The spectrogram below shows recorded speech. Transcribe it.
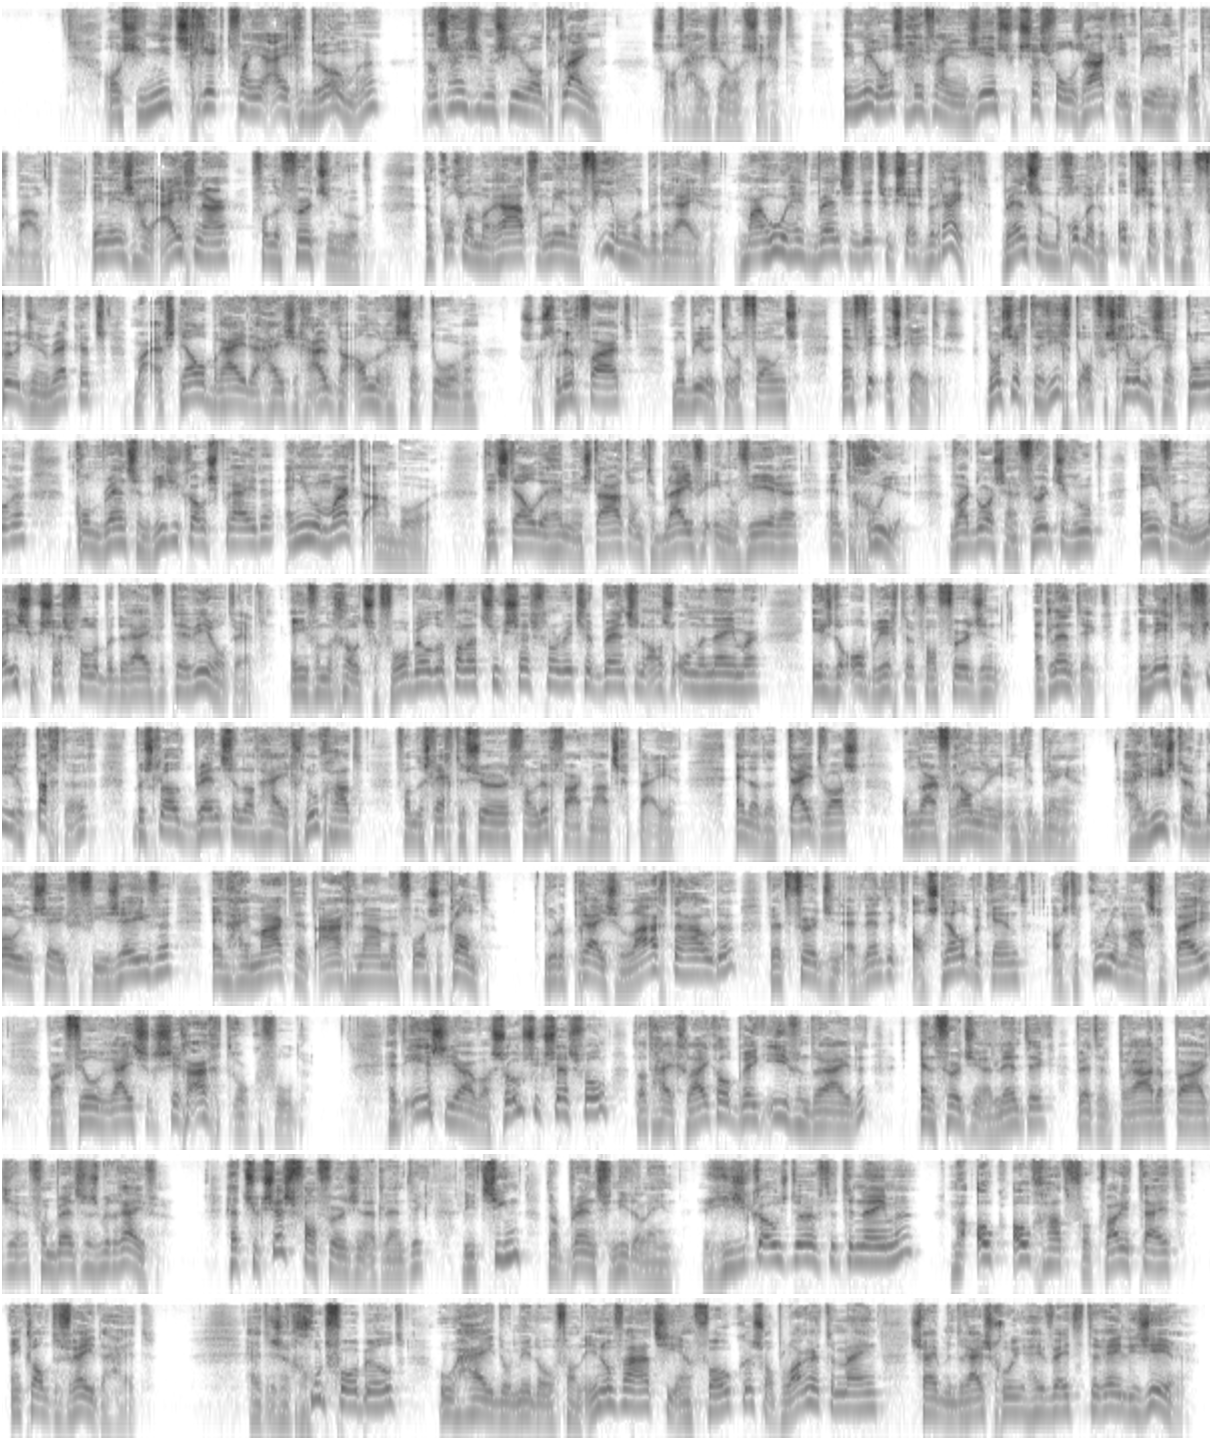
Als je niet schrikt van je eigen dromen, dan zijn ze misschien wel te klein, zoals hij zelf zegt. Inmiddels heeft hij een zeer succesvol zakenimperium opgebouwd en is hij eigenaar van de Virgin Group, een conglomeraat van meer dan 400 bedrijven. Maar hoe heeft Branson dit succes bereikt? Branson begon met het opzetten van Virgin Records, maar er snel breidde hij zich uit naar andere sectoren, zoals luchtvaart, mobiele telefoons en fitnessketens. Door zich te richten op verschillende sectoren kon Branson risico's spreiden en nieuwe markten aanboren. Dit stelde hem in staat om te blijven innoveren en te groeien, waardoor zijn Virgin Group een van de meest succesvolle bedrijven ter wereld werd. Een van de grootste voorbeelden van het succes van Richard Branson als ondernemer is de oprichter van Virgin Atlantic. In 1984 besloot Branson dat hij genoeg had van de slechte service van luchtvaartmaatschappijen en dat het tijd was om daar verandering in te brengen. Hij leaste een Boeing 747 en hij maakte het aangenamer voor zijn klanten. Door de prijzen laag te houden werd Virgin Atlantic al snel bekend als de coole maatschappij waar veel reizigers zich aangetrokken voelden. Het eerste jaar was zo succesvol dat hij gelijk al break-even draaide en Virgin Atlantic werd het paradepaardje van Branson's bedrijven. Het succes van Virgin Atlantic liet zien dat Branson niet alleen risico's durfde te nemen, maar ook oog had voor kwaliteit en klanttevredenheid. Het is een goed voorbeeld hoe hij door middel van innovatie en focus op lange termijn zijn bedrijfsgroei heeft weten te realiseren.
